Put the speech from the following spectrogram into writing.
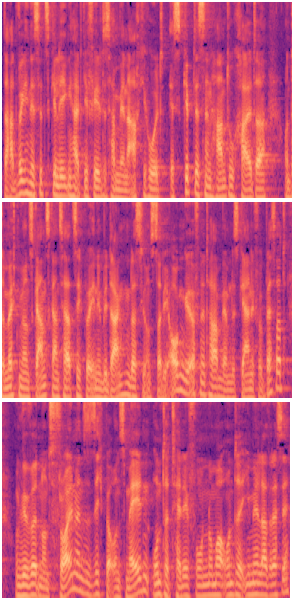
da hat wirklich eine Sitzgelegenheit gefehlt, das haben wir nachgeholt. Es gibt jetzt einen Handtuchhalter und da möchten wir uns ganz, ganz herzlich bei Ihnen bedanken, dass Sie uns da die Augen geöffnet haben. Wir haben das gerne verbessert und wir würden uns freuen, wenn Sie sich bei uns melden unter Telefonnummer, unter E-Mail-Adresse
